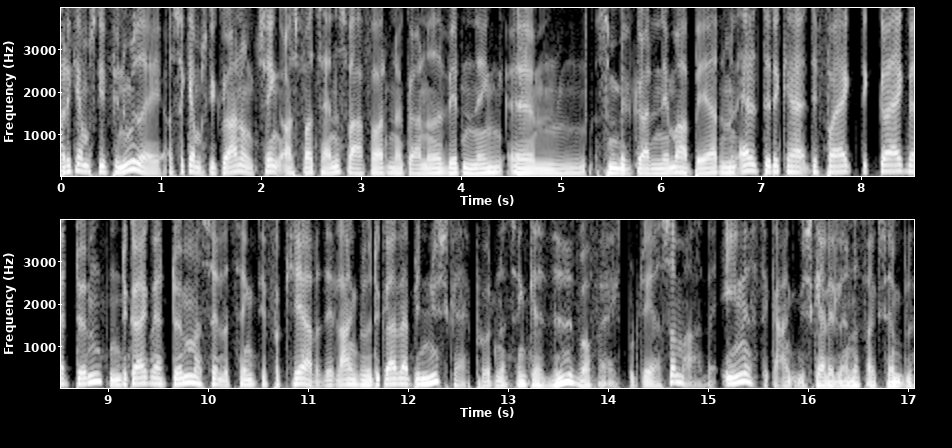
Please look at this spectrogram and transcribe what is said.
Og det kan jeg måske finde ud af, og så kan jeg måske gøre nogle ting, også for at tage ansvar for den og gøre noget ved den, ikke? Øhm, som vil gøre det nemmere at bære den. Men alt det, det, kan, det, får jeg ikke, det gør jeg ikke ved at dømme den. Det gør jeg ikke ved at dømme mig selv og tænke, det er forkert, og det er langt ude. Det gør jeg ved at blive nysgerrig på den og tænke, jeg ved, hvorfor jeg eksploderer så meget hver eneste gang, vi skal et eller andet, for eksempel.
